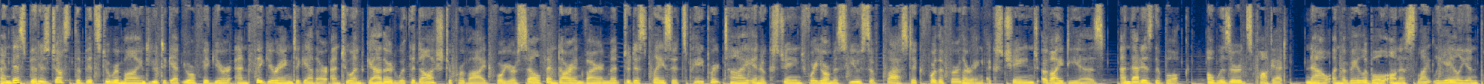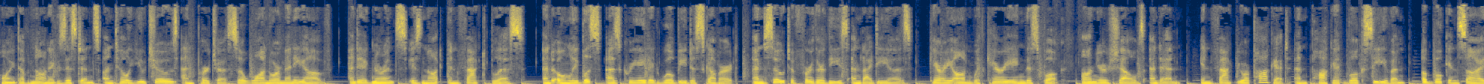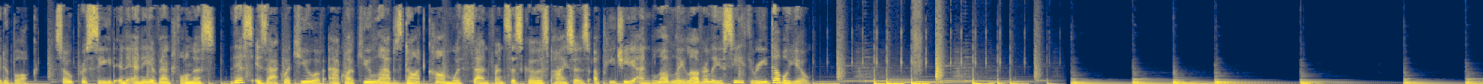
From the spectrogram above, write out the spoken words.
And this bit is just the bits to remind you to get your figure and figuring together and to and gathered with the dash to provide for yourself and our environment to displace its paper tie in exchange for your misuse of plastic for the furthering exchange of ideas, and that is the book, A Wizard's Pocket, now unavailable on a slightly alien point of non-existence until you chose and purchase a one or many of, and ignorance is not in fact bliss and only bliss as created will be discovered. And so to further these and ideas, carry on with carrying this book, on your shelves and in, in fact your pocket and pocket books even, a book inside a book, so proceed in any eventfulness, this is AquaQ of AquaQLabs.com with San Francisco's Pisces of Peachy and lovely loverly C3W.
